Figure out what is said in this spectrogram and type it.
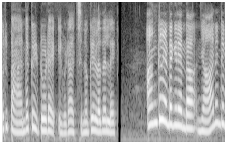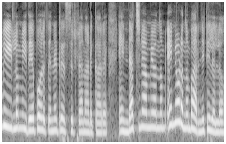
ഒരു പാന്റൊക്കെ ഇട്ടൂടെ? ഇവിടെ അച്ഛനൊക്കെ ഉള്ളതല്ലേ? അങ്കിൾ ഉണ്ടെങ്കിൽ എന്താ? ഞാൻ എന്റെ വീട്ടിലും ഇതേപോലെ തന്നെ ഡ്രസ്സ് ഇട്ടിട്ടാണ് നടക്കാറ്. എന്റെ അച്ഛനും അമ്മയൊന്നും എന്നോടൊന്നും പറഞ്ഞിട്ടില്ലല്ലോ.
